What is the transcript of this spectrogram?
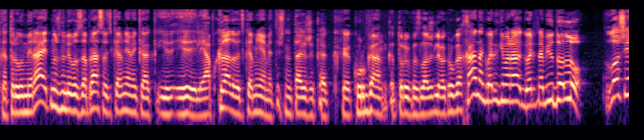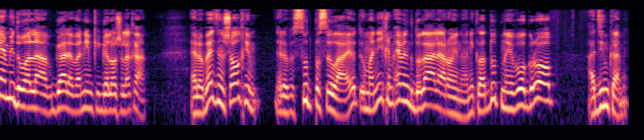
который умирает, нужно ли его забрасывать камнями как, или обкладывать камнями, точно так же, как э, курган, который возложили вокруг Ахана, говорит Гимара, говорит Абьюда Ло. Лош я имею Аллах, Галя, Ванимки, Галош, Лахан. Элобезин Шолхим, суд посылают, у манихим эвен гдула аля ройну. Они кладут на его гроб один камень.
